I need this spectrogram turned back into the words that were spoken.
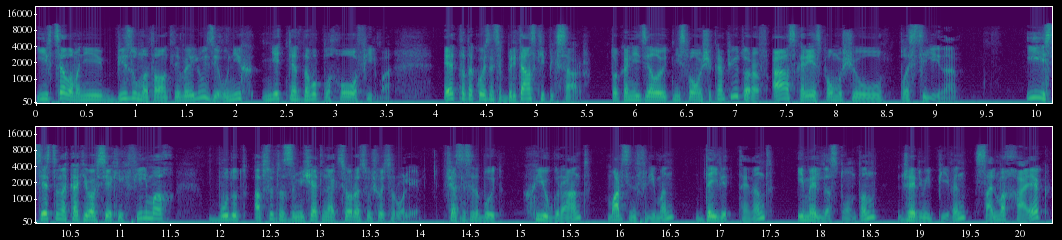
И в целом они безумно талантливые люди, у них нет ни одного плохого фильма. Это такой, знаете, британский Pixar. Только они делают не с помощью компьютеров, а скорее с помощью пластилина. И, естественно, как и во всех их фильмах, будут абсолютно замечательные актеры озвучивать роли. В частности, это будет Хью Грант, Мартин Фриман, Дэвид Теннант, Имельда Стонтон, Джереми Пивен, Сальма Хайек,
